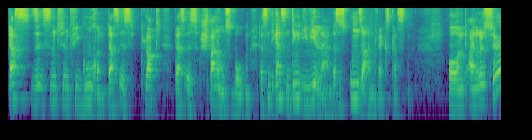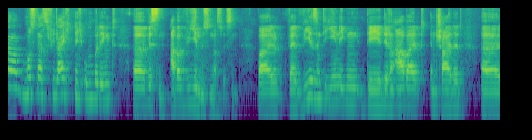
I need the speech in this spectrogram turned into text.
Das sind, sind Figuren, das ist Plot, das ist Spannungsbogen, das sind die ganzen Dinge, die wir lernen, das ist unser Handwerkskasten. Und ein Regisseur muss das vielleicht nicht unbedingt äh, wissen, aber wir müssen das wissen. Weil, weil wir sind diejenigen, die, deren Arbeit entscheidet, äh,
